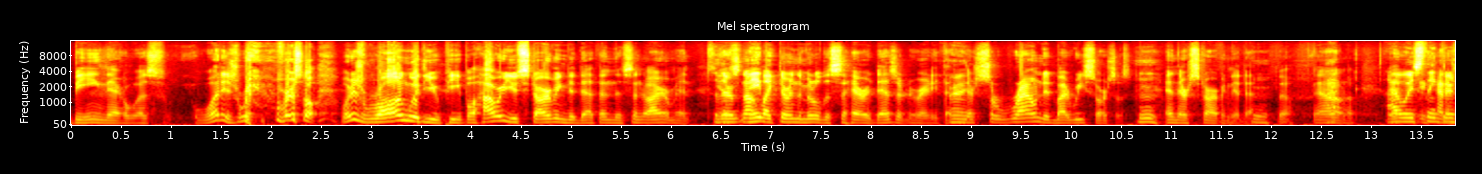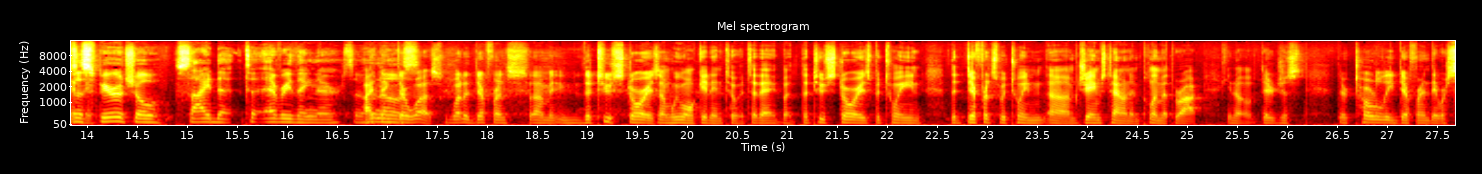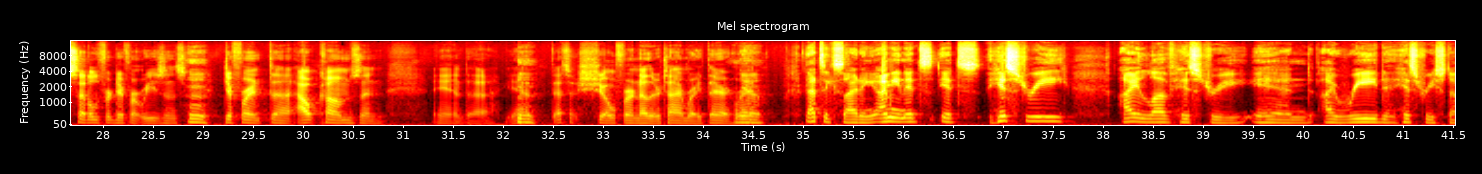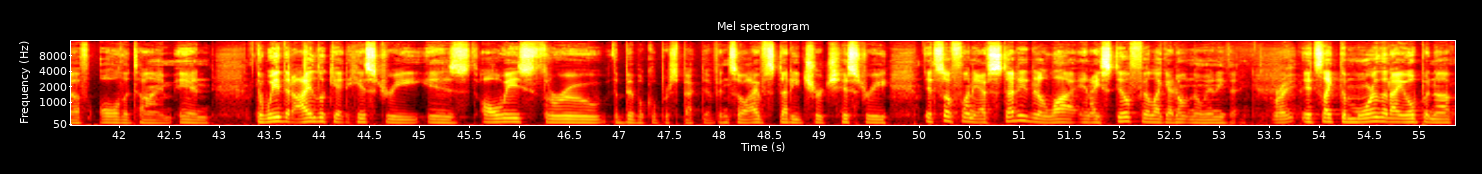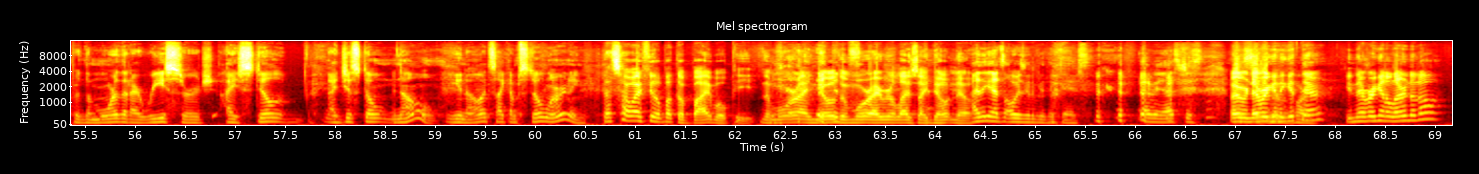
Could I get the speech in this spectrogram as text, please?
Being there was what is first of all, what is wrong with you people? How are you starving to death in this environment? So You know, it's not maybe- like they're in the middle of the Sahara Desert or anything. Right. Hmm. They're surrounded by resources and they're starving to death. So I don't know. I It- always think there's a me. spiritual side to, to everything there. So who I think there was. What a difference. I mean, the two stories, and we won't get into it today, but the two stories between the difference between um, Jamestown and Plymouth Rock, you know, they're just, they're totally different. They were settled for different reasons, Hmm. different uh, outcomes, and, and uh, yeah, that's a show for another time right there. Right? Yeah, that's exciting. I mean, it's it's history. I love history, and I read history stuff all the time. And the way that I look at history is always through the biblical perspective. And so I've studied church history. It's so funny. I've studied it a lot, and I still feel like I don't know anything. Right. It's like the more that I open up or the more that I research, I still, I just don't know. You know, it's like I'm still learning. That's how I feel about the Bible, Pete. The more I know, the more I realize I don't know. I think that's always going to be the case. I mean, that's just. We're never going to get forward. there? You're never going to learn it all?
